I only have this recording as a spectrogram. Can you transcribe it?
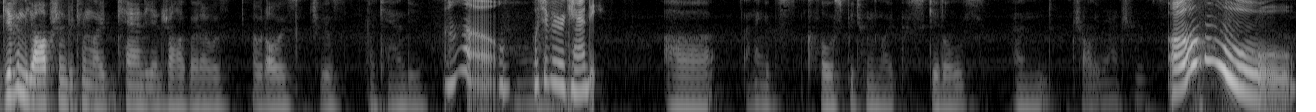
given the option between like candy and chocolate, I was I would always choose like candy. Oh, what's your favorite candy? Uh, I think it's close between like Skittles and Jolly Ranchers. Oh,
